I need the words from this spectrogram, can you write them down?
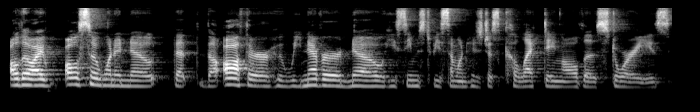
Although I also want to note that the author, who we never know, he seems to be someone who's just collecting all the stories.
